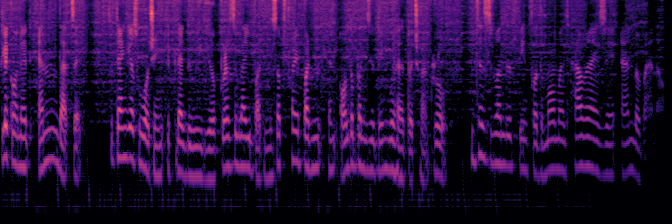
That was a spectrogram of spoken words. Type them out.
click on it and that's it. So thank you for watching. If you like the video, press the like button, subscribe button and all the buttons you think will help our channel grow. This is one thing for the moment. Have a nice day and bye bye now.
